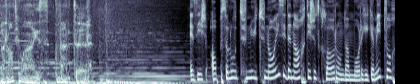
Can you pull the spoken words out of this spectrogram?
Radio 1 Wetter. Es ist absolut nichts Neues. In der Nacht ist es klar und am morgigen Mittwoch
